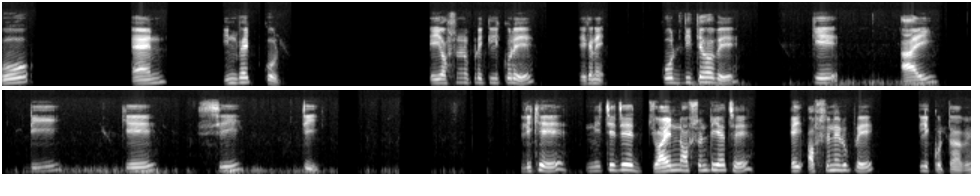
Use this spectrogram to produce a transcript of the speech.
গো অ্যান্ড ইনভাইট কোড এই অপশনের উপরে ক্লিক করে এখানে কোড দিতে হবে K I D K C T লিখে নিচে যে জয়েন অপশনটি আছে এই অপশনের উপরে ক্লিক করতে হবে।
